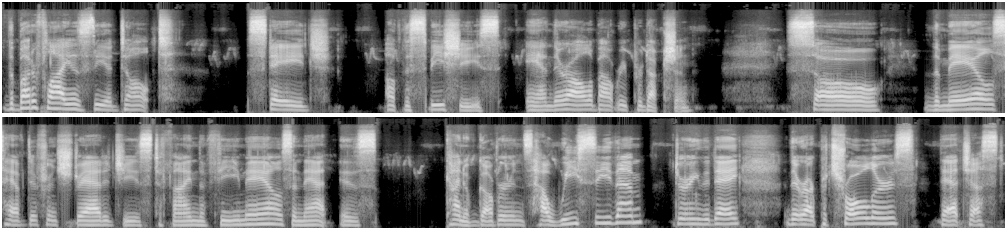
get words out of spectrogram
The butterfly is the adult stage of the species, and they're all about reproduction. So the males have different strategies to find the females, and that is kind of governs how we see them during the day. There are patrollers that just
